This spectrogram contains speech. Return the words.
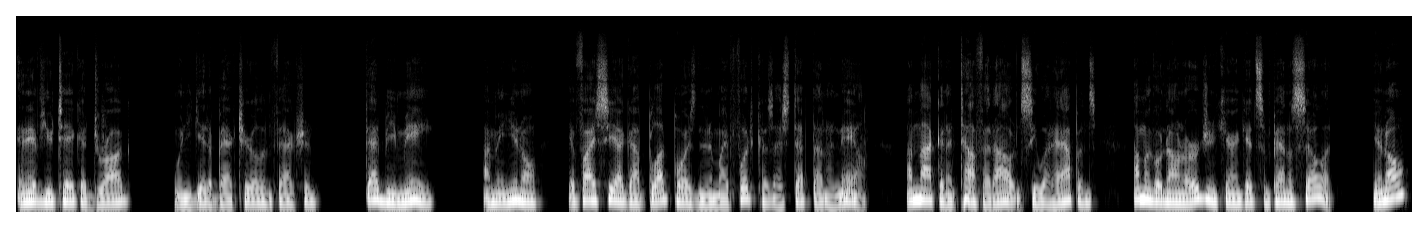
And if you take a drug when you get a bacterial infection, that'd be me. I mean, you know, if I see I got blood poisoning in my foot because I stepped on a nail, I'm not going to tough it out and see what happens. I'm going to go down to urgent care and get some penicillin. You know?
